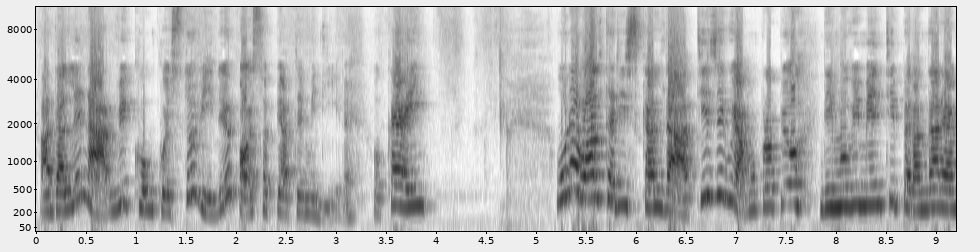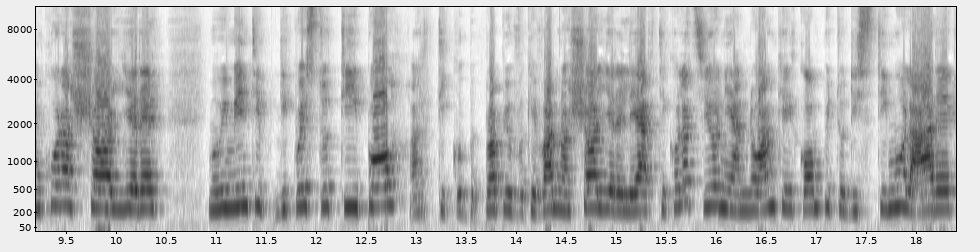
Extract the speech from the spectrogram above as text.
ad allenarvi con questo video e poi sappiatemi dire, ok? Una volta riscaldati eseguiamo proprio dei movimenti per andare ancora a sciogliere movimenti di questo tipo, proprio che vanno a sciogliere le articolazioni, hanno anche il compito di stimolare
